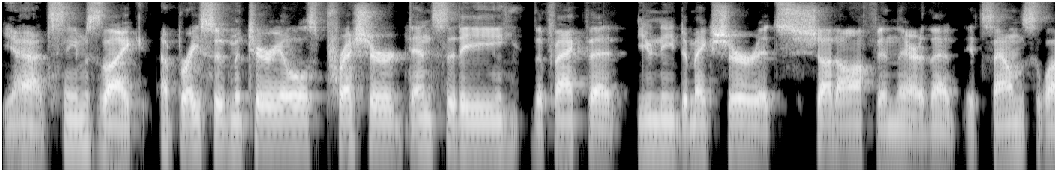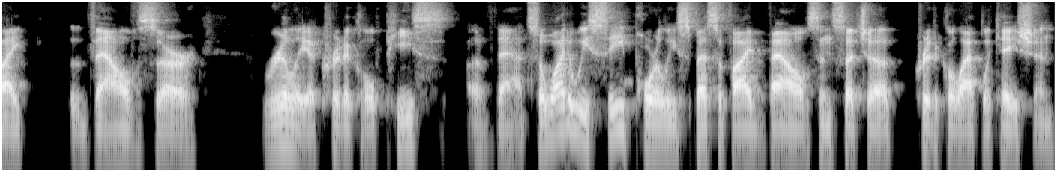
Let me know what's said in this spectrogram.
Yeah, it seems like abrasive materials, pressure, density, the fact that you need to make sure it's shut off in there, that it sounds like valves are really a critical piece of that. So, why do we see poorly specified valves in such a critical application?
